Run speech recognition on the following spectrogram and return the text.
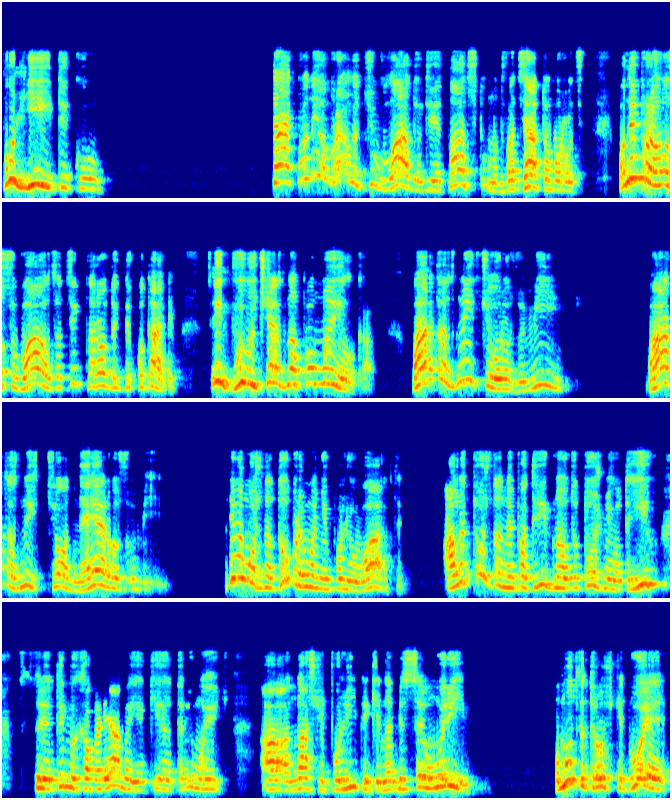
політику. Так, вони обрали цю владу в 19-20 році. Вони проголосували за цих народних депутатів. Це їх величезна помилка. Багато з них цього розуміють, багато з них цього не розуміють. Ними можна добре маніпулювати, але точно не потрібно ототожнювати їх з тими хабарями, які отримують а, наші політики на місцевому рівні. Тому це трошки двоє,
